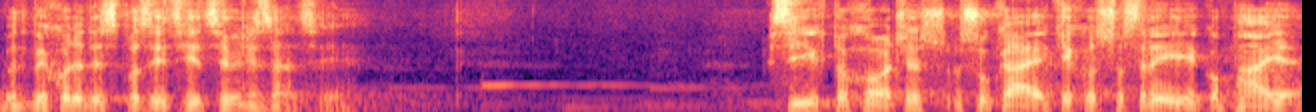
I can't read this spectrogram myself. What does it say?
виходити з позиції цивілізації. Всі, хто хоче, шукає якихось щось риє, копає,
